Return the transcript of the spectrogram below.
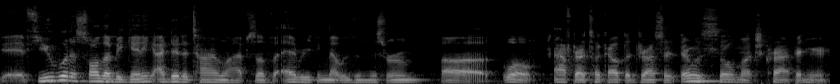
If you would have saw the beginning, I did a time lapse of everything that was in this room. Uh, well, after I took out the dresser, there was so much crap in here.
